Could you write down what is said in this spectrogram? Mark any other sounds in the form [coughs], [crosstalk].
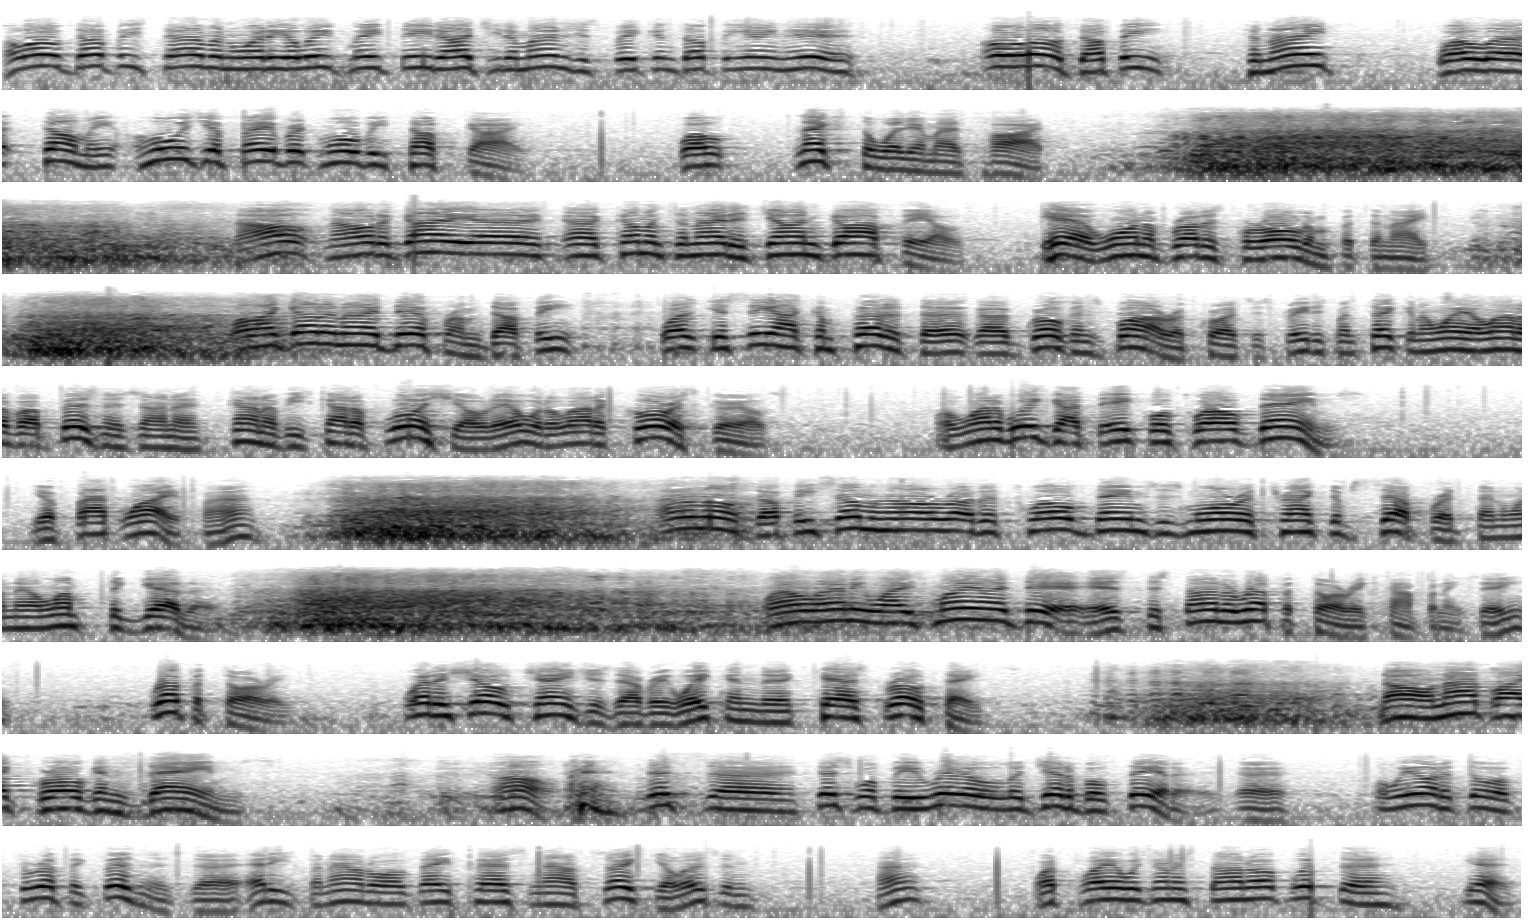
Hello, Duffy's Tavern. where do you eat? Meat eat. Archie the manager speaking. Duffy ain't here. Oh, hello, Duffy. Tonight? Well, uh, tell me, who is your favorite movie tough guy? Well, next to William S. Hart. [laughs] no, no, the guy uh, uh, coming tonight is John Garfield. Yeah, Warner Brothers paroled him for tonight. [laughs] well, I got an idea from Duffy. Well, you see, our competitor, uh, Grogan's Bar across the street, has been taking away a lot of our business on account of he's got a floor show there with a lot of chorus girls. Well, what have we got to equal 12 dames? Your fat wife, huh? [laughs] I don't know, Duffy. Somehow or other, 12 dames is more attractive separate than when they're lumped together. [laughs] well, anyways, my idea is to start a repertory company, see? Repertory. Where the show changes every week and the cast rotates. [laughs] no, not like Grogan's Dames. Oh, [coughs] this uh, this will be real legitimate theater. Uh, well, we ought to do a terrific business. Uh, Eddie's been out all day passing out circulars, and huh? What play are we going to start off with? Uh, yes.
